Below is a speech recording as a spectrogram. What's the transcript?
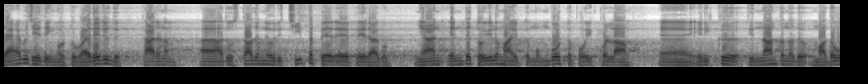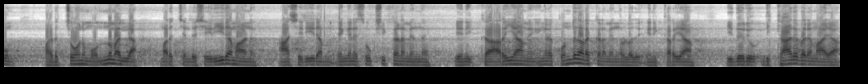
ദയവ് ചെയ്ത് ഇങ്ങോട്ട് വരരുത്. കാരണം അത് ഉസ്താദിന് ഒരു ചീത്ത പേരാകും. ഞാൻ എന്റെ തൊഴിലുമായിട്ട് മുമ്പോട്ട് പോയിക്കൊള്ളാം. എനിക്ക് തിന്നാൻ തന്നത് മതവും പഠിച്ചോനും ഒന്നുമല്ല മറിച്ച് എന്റെ ശരീരമാണ്. ആ ശരീരം എങ്ങനെ സൂക്ഷിക്കണമെന്ന് എനിക്ക് അറിയാം എങ്ങനെ കൊണ്ടു നടക്കണമെന്നുള്ളത് എനിക്കറിയാം. ഇതൊരു ധിക്കാരപരമായ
